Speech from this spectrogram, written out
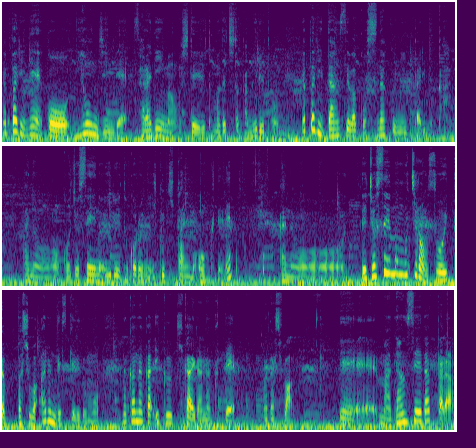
やっぱりねこう日本人でサラリーマンをしている友達とか見るとやっぱり男性はこうスナックに行ったりとかあのこう女性のいるところに行く機会も多くてね。あので女性ももちろんそういった場所はあるんですけれどもなかなか行く機会がなくて私は。でまあ男性だったら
